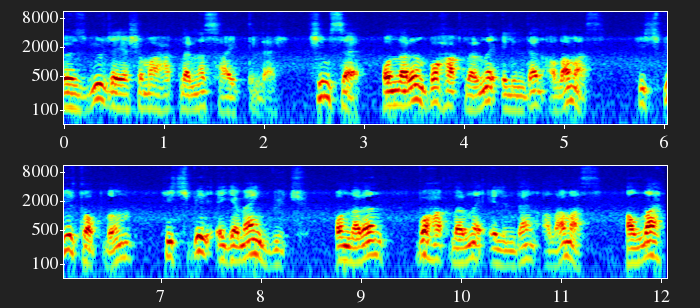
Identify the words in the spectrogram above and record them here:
özgürce yaşama haklarına sahiptirler. Kimse onların bu haklarını elinden alamaz. Hiçbir toplum, hiçbir egemen güç onların bu haklarını elinden alamaz. Allah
